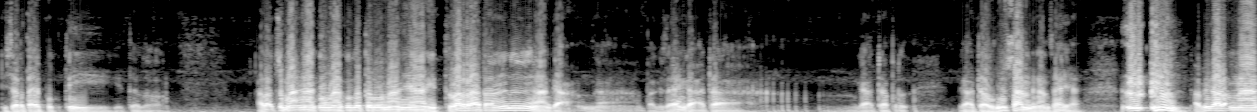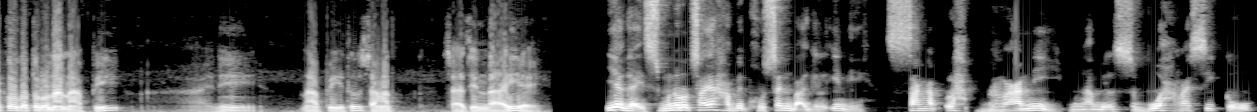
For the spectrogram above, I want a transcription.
disertai bukti gitu loh. Kalau cuma ngaku-ngaku keturunannya Hitler atau ini enggak, enggak bagi saya enggak ada enggak ada enggak ada urusan dengan saya. Tapi kalau ngaku keturunan Nabi, nah ini Nabi itu sangat saya cintai ya. Iya guys, menurut saya Habib Hussein Bagil ini sangatlah berani mengambil sebuah resiko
